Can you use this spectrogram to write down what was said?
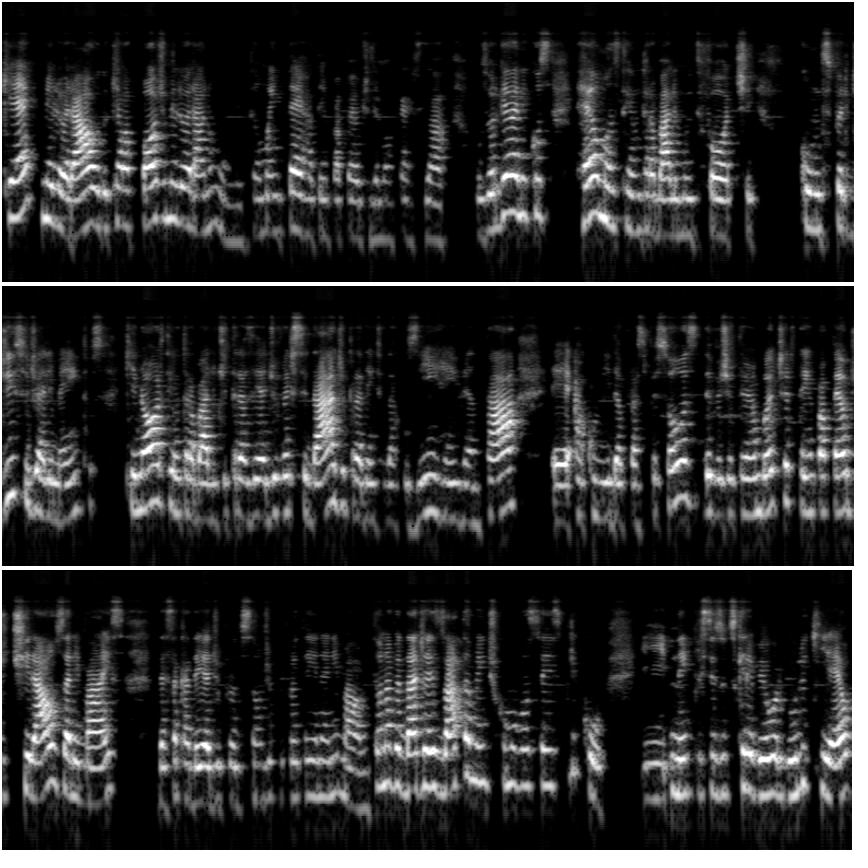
quer melhorar ou do que ela pode melhorar no mundo. Então, Mãe Terra tem o papel de democratizar os orgânicos, Hellmann's tem um trabalho muito forte com desperdício de alimentos, que Nor tem o trabalho de trazer a diversidade para dentro da cozinha, reinventar é, a comida para as pessoas. The Vegetarian Butcher tem o papel de tirar os animais dessa cadeia de produção de proteína animal. Então, na verdade, é exatamente como você explicou. E nem preciso descrever o orgulho que é o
